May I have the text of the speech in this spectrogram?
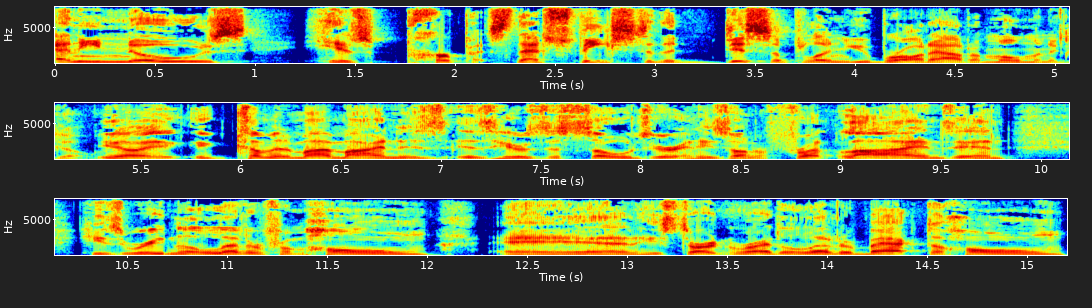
and he knows his purpose. That speaks to the discipline you brought out a moment ago. You know, it, it coming to my mind is is here's a soldier and he's on the front lines and he's reading a letter from home and he's starting to write a letter back to home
